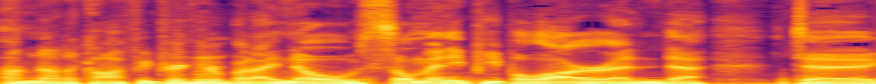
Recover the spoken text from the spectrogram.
I'm not a coffee drinker, but I know so many people are. And uh, to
